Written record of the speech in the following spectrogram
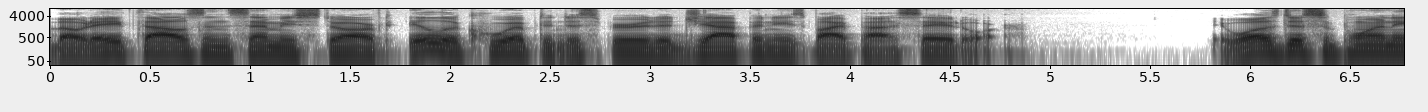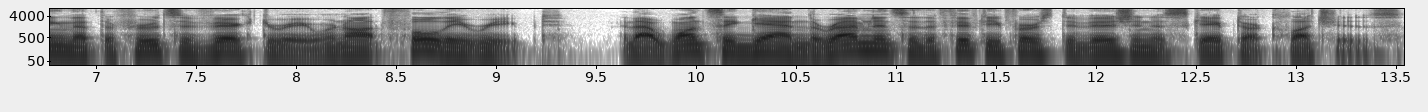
about 8,000 semi starved, ill equipped, and dispirited Japanese bypass Saidor. It was disappointing that the fruits of victory were not fully reaped, and that once again the remnants of the 51st Division escaped our clutches.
